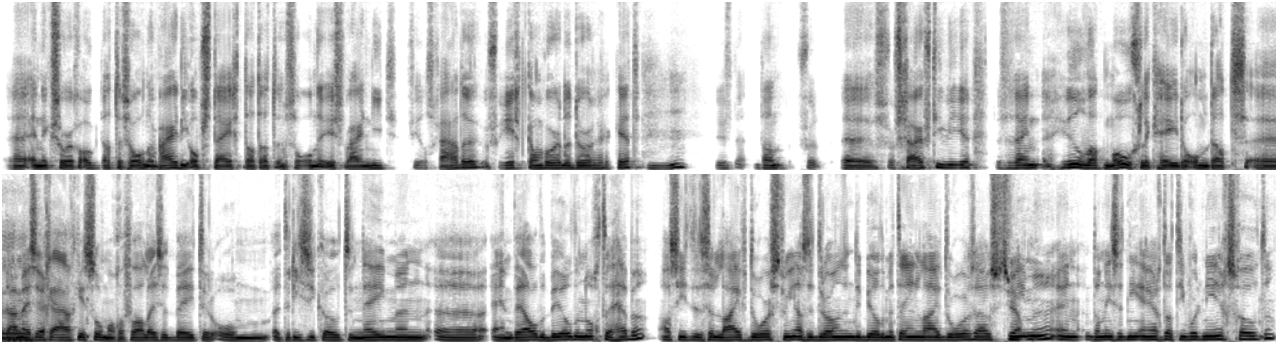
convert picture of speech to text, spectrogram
en ik zorg ook dat de zone waar die opstijgt, dat dat een zone is waar niet veel schade verricht kan worden door een raket. -hmm. Dus dan ver, uh, verschuift hij weer. Dus er zijn heel wat mogelijkheden om dat. Uh... Daarmee zeg je eigenlijk in sommige gevallen is het beter om het risico te nemen uh, en wel de beelden nog te hebben. Als hij ze live doorstreamt, als de drones die beelden meteen live door zou streamen. Ja. En dan is het niet erg dat die wordt neergeschoten.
